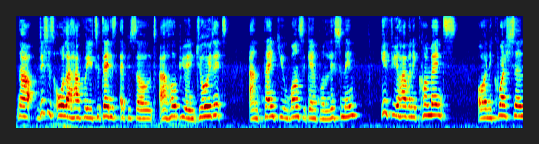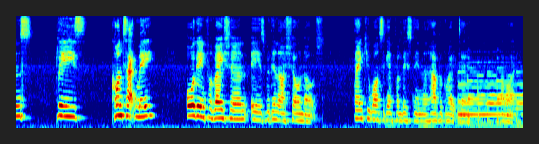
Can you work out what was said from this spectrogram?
Now, this is all I have for you today, this episode. I hope you enjoyed it and thank you once again for listening. If you have any comments or any questions, please contact me. All the information is within our show notes. Thank you once again for listening and have a great day. Bye bye.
